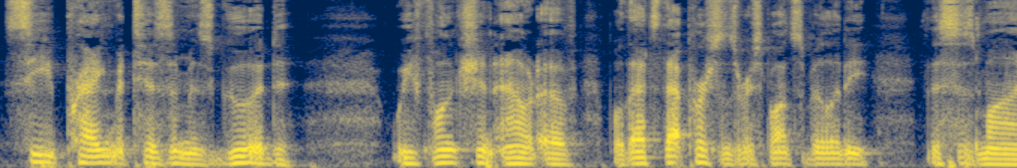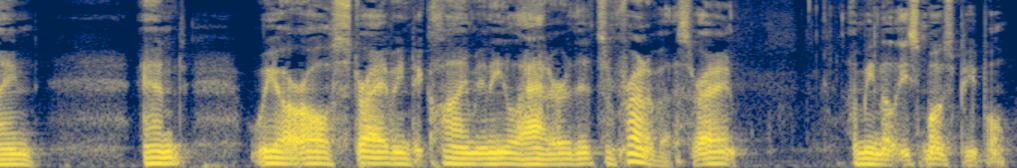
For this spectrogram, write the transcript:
see pragmatism as good. We function out of, well, that's that person's responsibility this is mine. And we are all striving to climb any ladder that's in front of us, right? I mean, at least most people.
